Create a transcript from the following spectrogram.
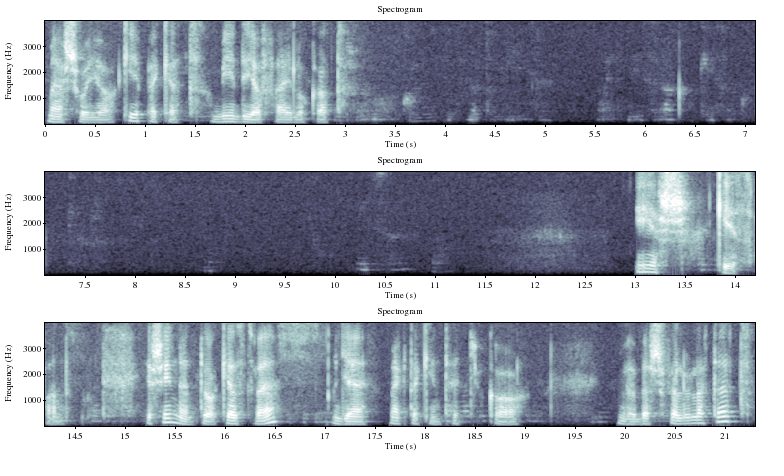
Másolja a képeket, a médiafájlokat. És kész van. És innentől kezdve ugye megtekinthetjük a webes felületet,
